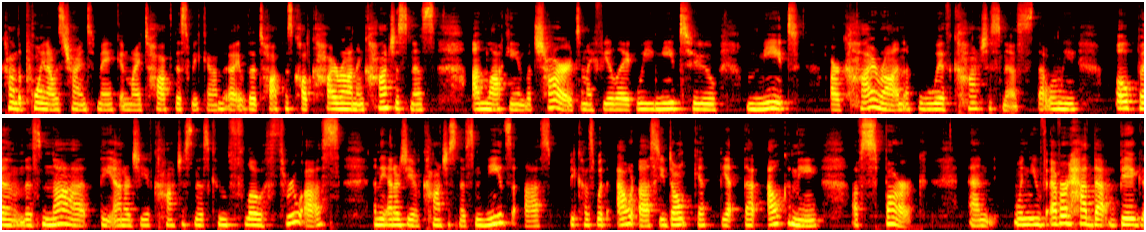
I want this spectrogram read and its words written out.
kind of the point I was trying to make in my talk this weekend. I, the talk was called Chiron and Consciousness Unlocking the Chart. And I feel like we need to meet our Chiron with consciousness, that when we open this knot, the energy of consciousness can flow through us, and the energy of consciousness needs us because without us, you don't get the, that alchemy of spark. And when you've ever had that big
